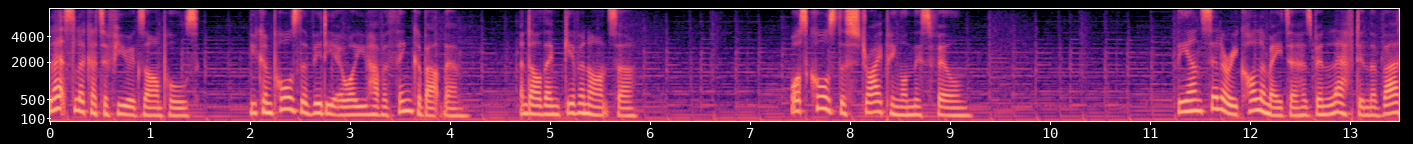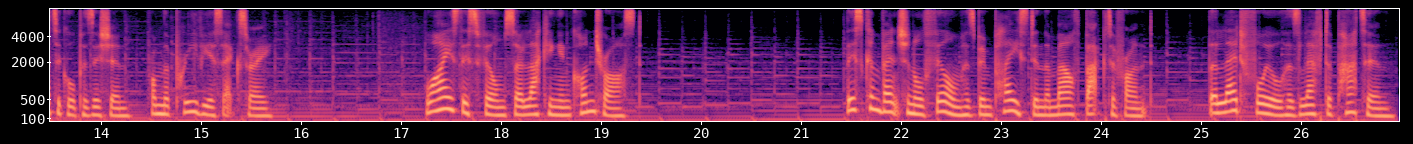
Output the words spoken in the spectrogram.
Let's look at a few examples. You can pause the video while you have a think about them, and I'll then give an answer. What's caused the striping on this film? The ancillary collimator has been left in the vertical position from the previous X-ray. Why is this film so lacking in contrast? This conventional film has been placed in the mouth back to front. The lead foil has left a pattern.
